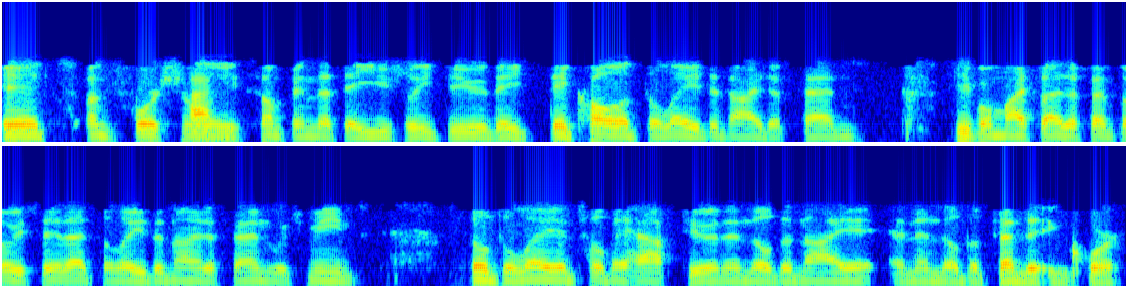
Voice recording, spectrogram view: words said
It's unfortunately um, something that they usually do. They they call it delay, deny, defend. people on my side of the fence always say that delay, deny, defend, which means they'll delay until they have to, and then they'll deny it, and then they'll defend it in court.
